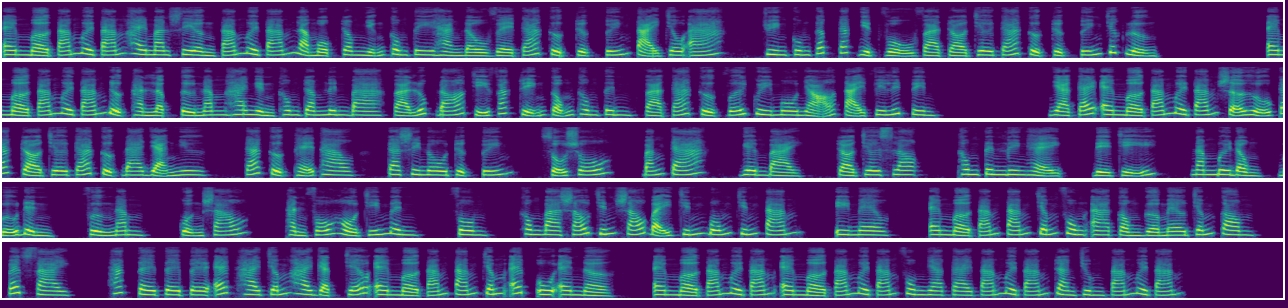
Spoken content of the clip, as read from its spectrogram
M88 hay Mansion 88 là một trong những công ty hàng đầu về cá cược trực tuyến tại châu Á, chuyên cung cấp các dịch vụ và trò chơi cá cược trực tuyến chất lượng. M88 được thành lập từ năm 2003 và lúc đó chỉ phát triển cổng thông tin và cá cược với quy mô nhỏ tại Philippines. Nhà cái M88 sở hữu các trò chơi cá cược đa dạng như cá cược thể thao, casino trực tuyến, sổ số, bắn cá, game bài, trò chơi slot. Thông tin liên hệ, địa chỉ 50 đồng, Bửu Đình, phường 5, quận 6, thành phố Hồ Chí Minh, phone 0369679498, email m88.phuna.gmail.com, website https 2 2 gạch chéo m 88 fun M88 M88 Phung Nha Cai 88 Trang Chung 88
